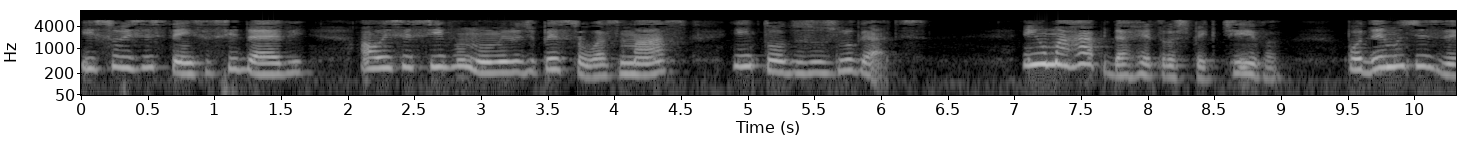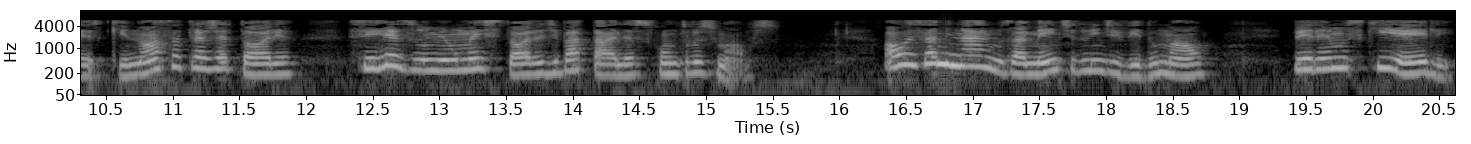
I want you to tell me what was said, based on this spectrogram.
e sua existência se deve ao excessivo número de pessoas más em todos os lugares. Em uma rápida retrospectiva, podemos dizer que nossa trajetória se resume a uma história de batalhas contra os maus. Ao examinarmos a mente do indivíduo mau, veremos que ele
